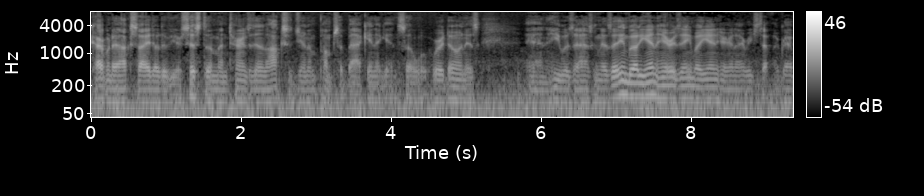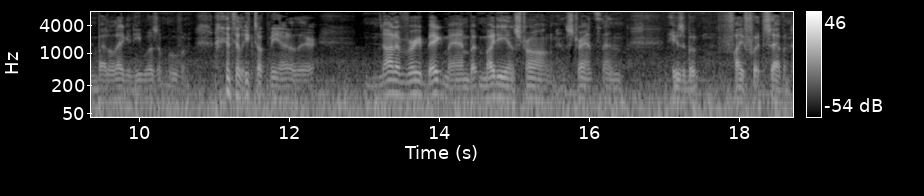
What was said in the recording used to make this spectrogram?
carbon dioxide out of your system and turns it into oxygen and pumps it back in again. So what we're doing is and he was asking, "Is anybody in here? Is anybody in here?" And I reached up and I grabbed him by the leg, and he wasn't moving until he took me out of there. Not a very big man, but mighty and strong in strength, and he was about five foot seven,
